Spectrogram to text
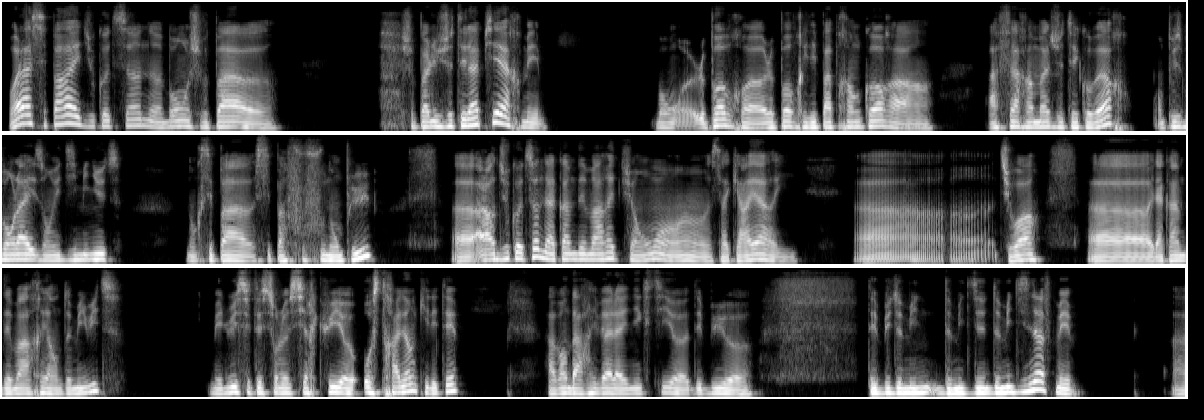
voilà, c'est pareil du Codson. Bon, je veux pas je veux pas lui jeter la pierre mais bon, le pauvre euh, le pauvre, il est pas prêt encore à à faire un match de takeover. En plus bon là, ils ont eu 10 minutes. Donc c'est pas c'est pas foufou non plus. Euh, alors Duke Hudson il a quand même démarré depuis un moment hein, sa carrière, il, euh, tu vois, euh, il a quand même démarré en 2008, mais lui c'était sur le circuit euh, australien qu'il était avant d'arriver à la NXT euh, début début 2019, mais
